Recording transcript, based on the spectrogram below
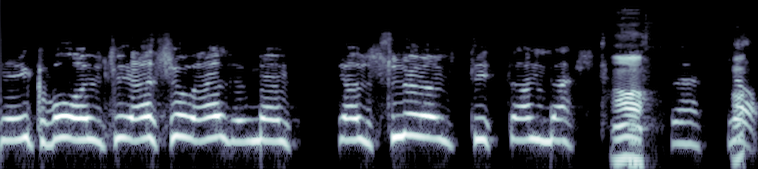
Det är kval till SHL, men jag slövtittar mest. Ja, Eh, Ja.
